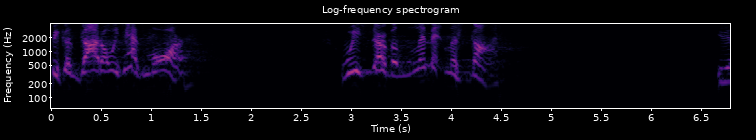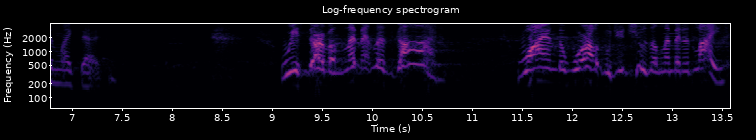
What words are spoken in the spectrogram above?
because God always has more. We serve a limitless God. You didn't like that. We serve a limitless God. Why in the world would you choose a limited life?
